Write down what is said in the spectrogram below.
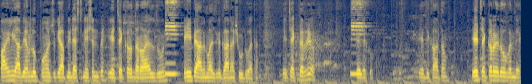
फाइनली अभी हम लोग पहुँच चुके हैं अपनी डेस्टिनेशन पे। ये चेक करो द रॉयल जोन यहीं पे आमिर वाजिद का गाना शूट हुआ था। ये चेक कर रहे हो? ये देखो। ये दिखाता हूँ। ये चेक करो, ये दो बंदे।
